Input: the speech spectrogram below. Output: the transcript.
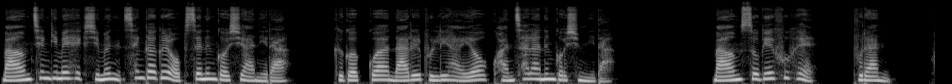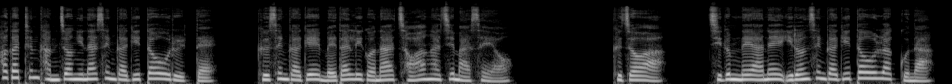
마음 챙김의 핵심은 생각을 없애는 것이 아니라 그것과 나를 분리하여 관찰하는 것입니다. 마음속의 후회, 불안, 화 같은 감정이나 생각이 떠오를 때 그 생각에 매달리거나 저항하지 마세요. 그저 아, 지금 내 안에 이런 생각이 떠올랐구나,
